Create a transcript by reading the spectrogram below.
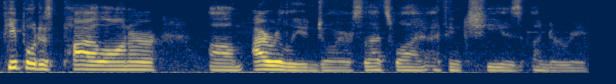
people just pile on her. Um, I really enjoy her, so that's why I think she is underrated.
